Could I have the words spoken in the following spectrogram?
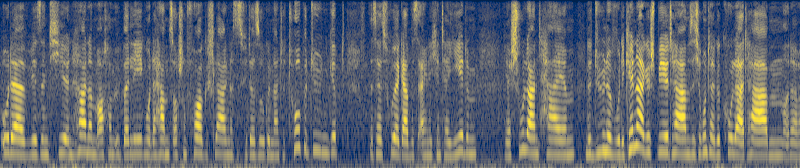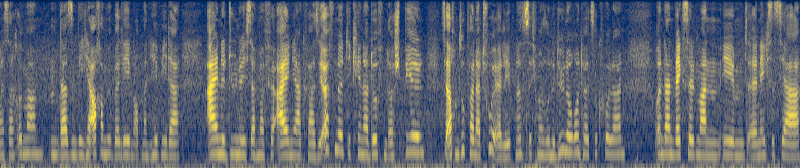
Oder wir sind hier in Hörnum auch am Überlegen oder haben es auch schon vorgeschlagen, dass es wieder sogenannte Tobedünen gibt. Das heißt, früher gab es eigentlich hinter jedem ja, Schullandheim eine Düne, wo die Kinder gespielt haben, sich runtergekullert haben oder was auch immer. Und da sind wir hier auch am Überlegen, ob man hier wieder eine Düne, ich sag mal, für ein Jahr quasi öffnet. Die Kinder dürfen da spielen. Ist ja auch ein super Naturerlebnis, sich mal so eine Düne runterzukullern. Und dann wechselt man eben äh, nächstes Jahr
